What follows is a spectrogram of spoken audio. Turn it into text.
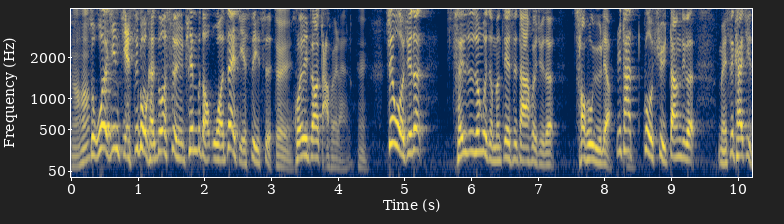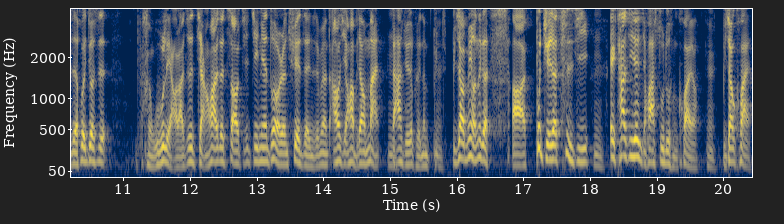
，uh huh. 说我已经解释过很多事，你听不懂，我再解释一次。对，回力镖打回来了。对，所以我觉得陈时中为什么这次大家会觉得超乎预料？因为他过去当这个每次开记者会就是很无聊了，就是讲话就照今天多少人确诊怎么样，然后讲话比较慢，嗯、大家觉得可能比比较没有那个啊、呃，不觉得刺激。哎、嗯欸，他今天讲话速度很快哦，嗯、比较快，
